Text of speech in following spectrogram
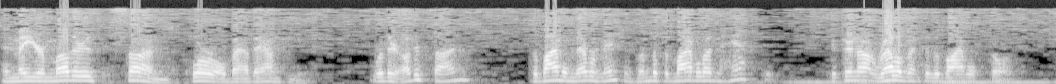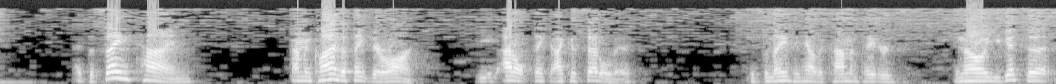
and may your mother's sons, plural, bow down to you. Were there other sons? The Bible never mentions them, but the Bible doesn't have to, if they're not relevant to the Bible story. At the same time, I'm inclined to think there aren't. I don't think I could settle this. It's amazing how the commentators, you know, you get to,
